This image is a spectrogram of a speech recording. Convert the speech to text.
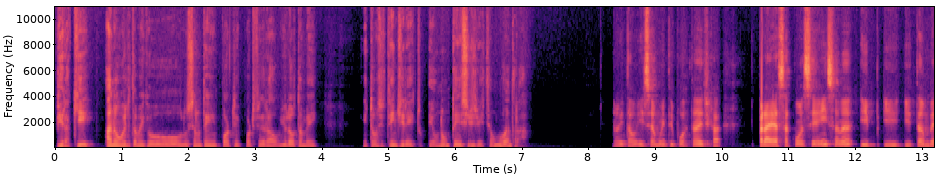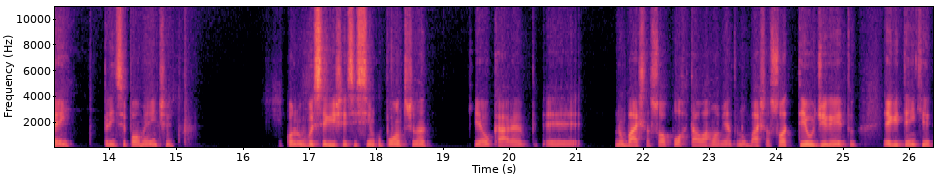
vir aqui. Ah, não, ele também, que o Luciano tem porte, porte federal e o Léo também. Então você tem direito. Eu não tenho esse direito, eu não vou entrar. Então, isso é muito importante, cara, para essa consciência, né? E, e, e também, principalmente, quando você lista esses cinco pontos, né? Que é o cara, é, não basta só portar o armamento, não basta só ter o direito, ele tem que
